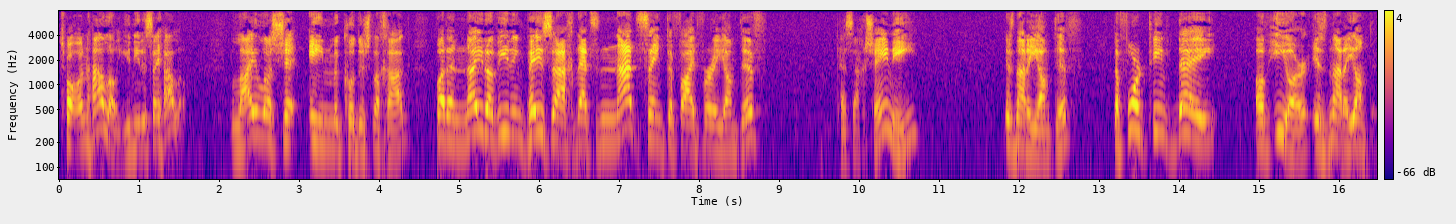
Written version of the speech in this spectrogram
Ta'on halo. You need to say halo. Laila she'ein mekudesh lachag. But a night of eating Pesach that's not sanctified for a Yom Tif, Pesach Sheni, is not a Yom Tif. The 14th day of Iyar is not a Yom Tif.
